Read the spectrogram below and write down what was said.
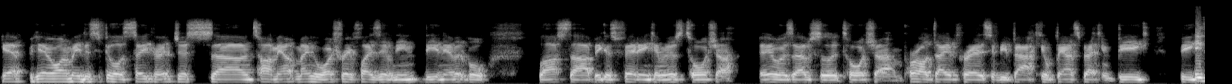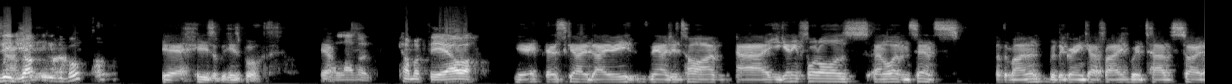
Yeah, if you want me to spill a secret, just uh, time out, maybe watch replays of the, the inevitable last start because Fair Income was torture. It was absolute torture. And poor old Dave Perez, he'll be back. He'll bounce back in big, big. Is he jockey? Is he booked? Yeah, he's he's booked. Yeah, I love it. Come up the hour. Yeah, let's go, Davey. Now's your time. Uh, you're getting four dollars and eleven cents at the moment with the Green Cafe with tabs. So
